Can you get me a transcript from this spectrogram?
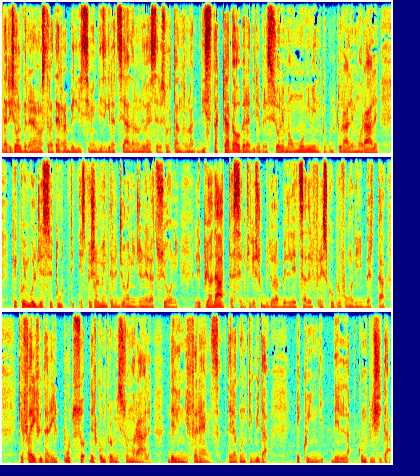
da risolvere nella nostra terra bellissima e disgraziata non deve essere soltanto una distaccata opera di repressione, ma un movimento culturale e morale che coinvolgesse tutti, e specialmente le giovani generazioni, le più adatte a sentire subito la bellezza del fresco profumo di libertà che fa rifiutare il puzzo del compromesso morale, dell'indifferenza, della contiguità e quindi della complicità.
